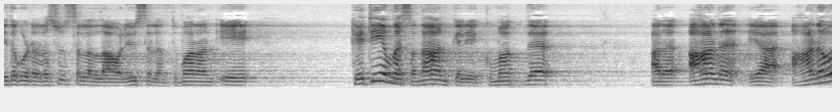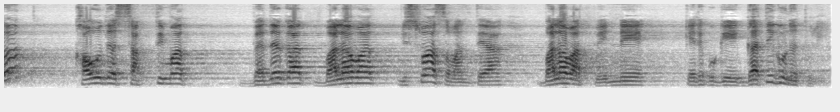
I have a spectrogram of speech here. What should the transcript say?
එතකොට රසුල් සල්ලල්ලාහු අලයිහි වසල්ලම් තුමාණන් ඒ කෙටියම සඳහන් කළේ කුමක්ද? අර අහන එයා අහනව කවුද ශක්තිමත් වැදගත් බලවත් විශ්වාසවන්තයා බලවත් වෙන්නේ කෙනෙකුගේ ගතිගුණ තුලින්.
